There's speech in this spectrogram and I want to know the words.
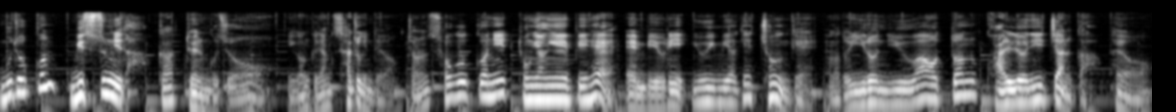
무조건 믿습니다가 되는 거죠. 이건 그냥 사족인데요. 저는 서구권이 동양에 비해 N 비율이 유의미하게 적은 게 아마도 이런 이유와 어떤 관련이 있지 않을까 해요.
